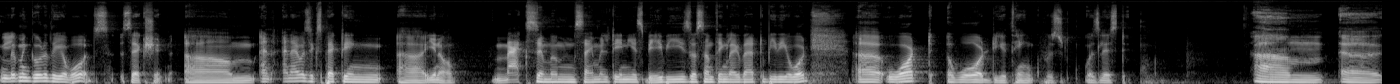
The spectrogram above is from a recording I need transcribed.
Let me go to the awards section. Um, and and I was expecting, uh, you know, maximum simultaneous babies or something like that to be the award. Uh, what award do you think was was listed? Um, uh,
